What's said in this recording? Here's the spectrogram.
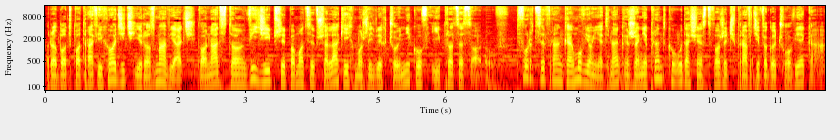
Robot potrafi chodzić i rozmawiać, ponadto widzi przy pomocy wszelakich możliwych czujników i procesorów. Twórcy Franka mówią jednak, że nieprędko uda się stworzyć prawdziwego człowieka,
